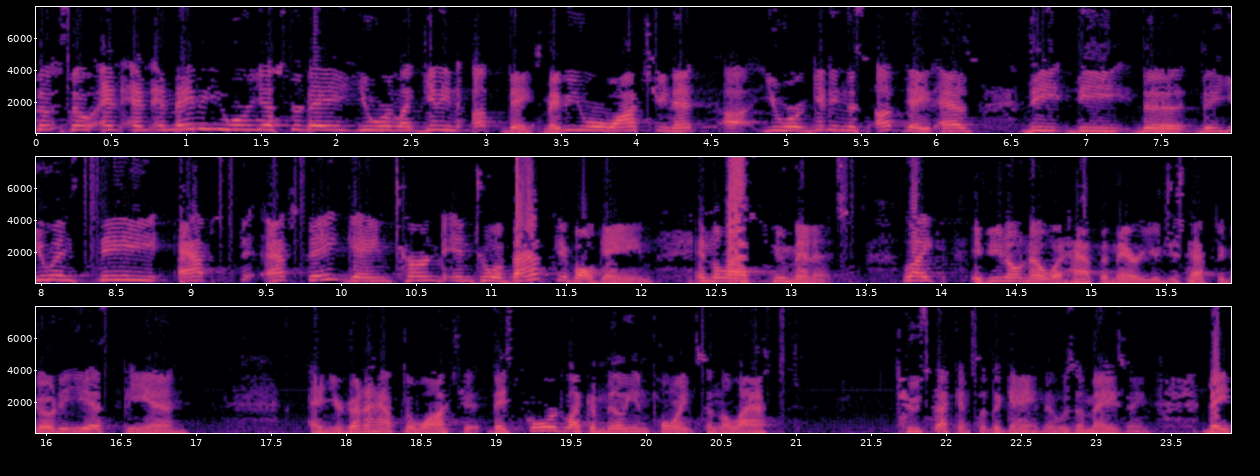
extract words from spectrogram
so, so and, and, and maybe you were yesterday, you were like getting updates. Maybe you were watching it, uh, you were getting this update as the, the, the, the UNC App, App State game turned into a basketball game in the last two minutes. Like, if you don't know what happened there, you just have to go to ESPN and you're going to have to watch it. They scored like a million points in the last two seconds of the game. It was amazing. They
